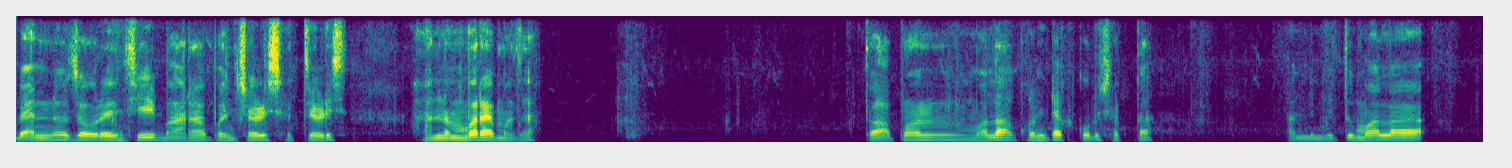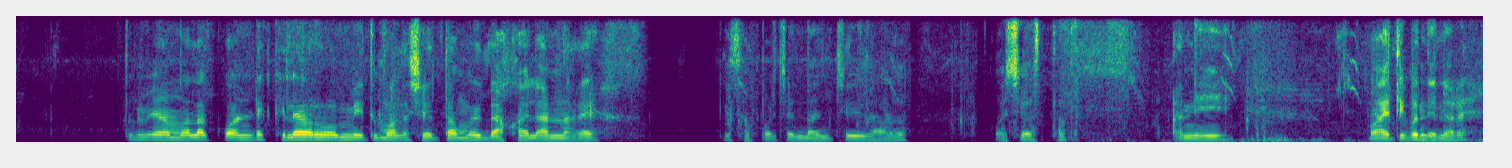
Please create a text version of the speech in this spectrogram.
ब्याण्णव चौऱ्याऐंशी बारा पंचेचाळीस सत्तेचाळीस. हा नंबर आहे माझा. तर आपण मला कॉन्टॅक्ट करू शकता. आणि मी तुम्हाला तुम्ही आम्हाला कॉन्टॅक्ट केल्यावर मी तुम्हाला शेतामध्ये दाखवायला आणणार आहे. की सफरचंदांची झाडं कशी असतात. आणि माहिती पण देणार आहे.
